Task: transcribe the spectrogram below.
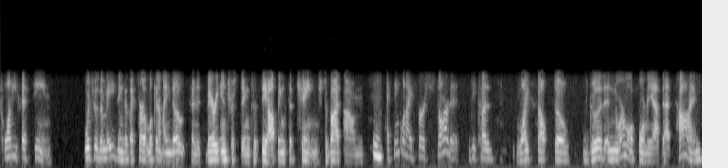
2015, which was amazing because I started looking at my notes and it's very interesting to see how things have changed. But um, mm. I think when I first started, because life felt so good and normal for me at that time,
